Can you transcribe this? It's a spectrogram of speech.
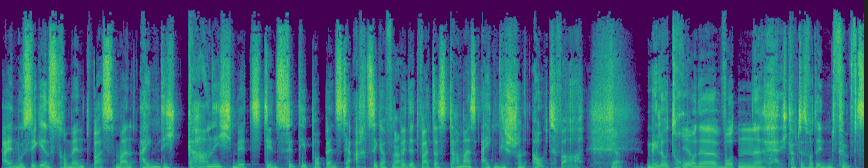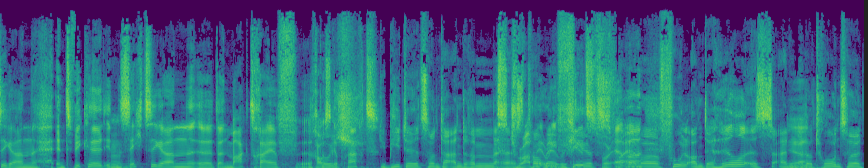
Ein Musikinstrument, was man eigentlich gar nicht mit den Synthie-Pop-Bands der 80er verbindet, Nein. weil das damals eigentlich schon out war. Ja. Melotrone ja. wurden, ich glaube, das wurde in den 50ern entwickelt, in mhm. den 60ern äh, dann marktreif äh, rausgebracht. Durch die Beatles unter anderem äh, Strawberry, Strawberry Fields, Fields Forever. Forever. Fool on the Hill ist ein ja. Mellotron zu hören.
